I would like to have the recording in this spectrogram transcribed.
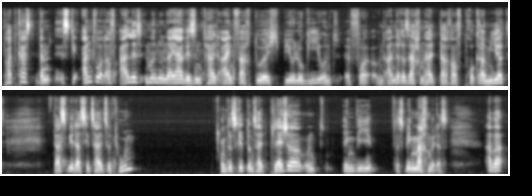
Podcast, dann ist die Antwort auf alles immer nur, naja, wir sind halt einfach durch Biologie und, äh, und andere Sachen halt darauf programmiert, dass wir das jetzt halt so tun. Und es gibt uns halt Pleasure und irgendwie, deswegen machen wir das. Aber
